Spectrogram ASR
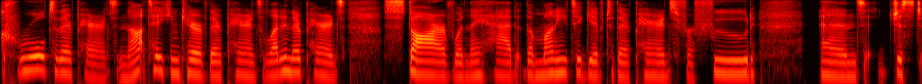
cruel to their parents, not taking care of their parents, letting their parents starve when they had the money to give to their parents for food and just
